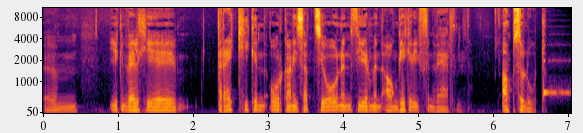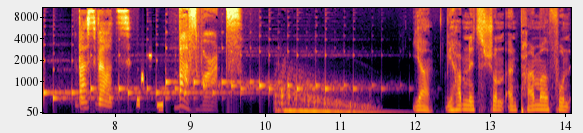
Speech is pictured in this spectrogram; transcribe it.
ähm, irgendwelche dreckigen Organisationen, Firmen angegriffen werden. Absolut. Buzzwords. Buzzwords. Ja, wir haben jetzt schon ein paar Mal von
